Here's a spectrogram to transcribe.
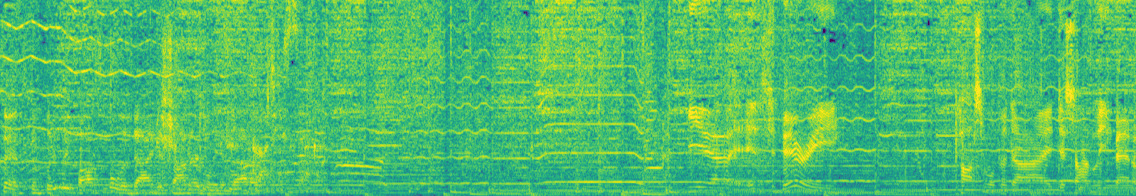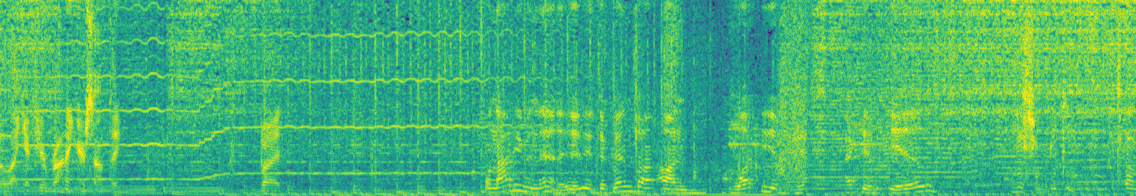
I would it's completely possible to die dishonorably in battle. Yeah, it's very possible to die dishonorably in battle, like if you're running or something. But Well, not even then. It, it depends on, on what the objective is. Mission begins in 10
